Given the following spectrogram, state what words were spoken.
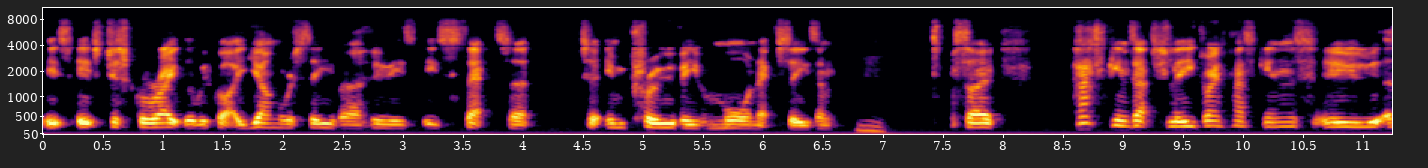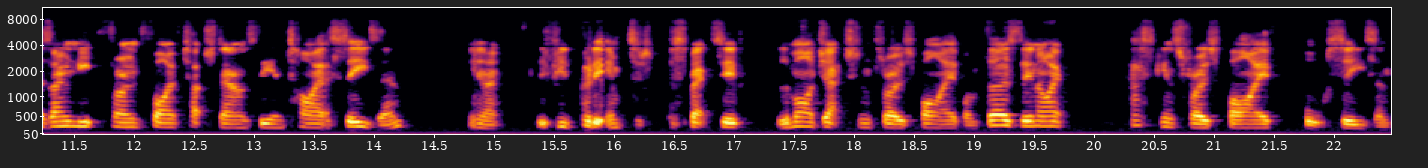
It's it's just great that we've got a young receiver who is is set to to improve even more next season. Mm. So Haskins actually, Dwayne Haskins, who has only thrown five touchdowns the entire season, you know, if you put it into perspective, Lamar Jackson throws five on Thursday night, Haskins throws five all season.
